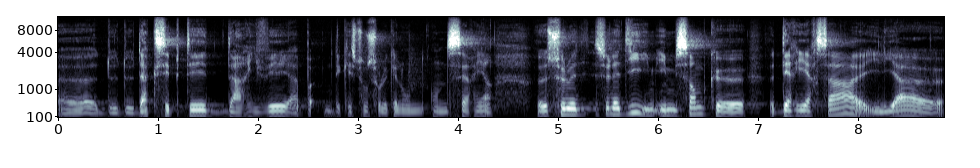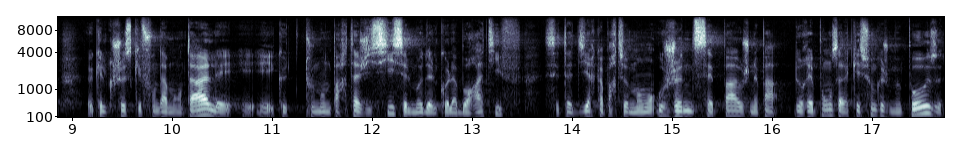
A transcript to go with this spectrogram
euh, d'accepter d'arriver à des questions sur lesquelles on, ne sait rien. Euh, cela, dit, il, me semble que derrière ça, il y a euh, quelque chose qui est fondamental et, que tout le monde partage ici, c'est le modèle collaboratif. C'est-à-dire qu'à partir du moment où je ne sais pas, où je n'ai pas de réponse à la question que je me pose,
